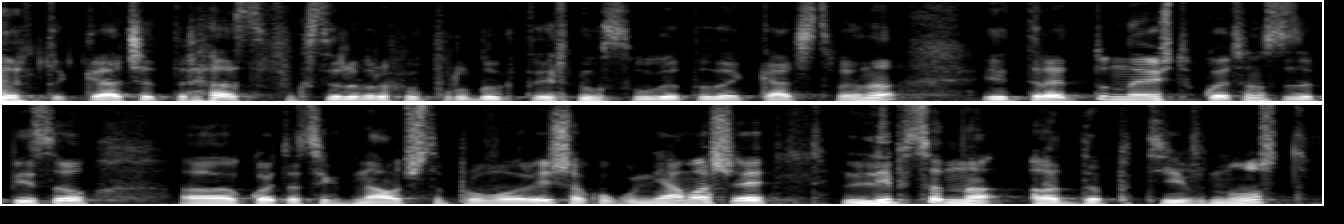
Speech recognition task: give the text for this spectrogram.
така че трябва да се фокусира върху продукта или услугата да е качествена. И третото нещо, което съм се записал, което е сигнал, че се провалиш, ако го нямаш, е липса на адаптивност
